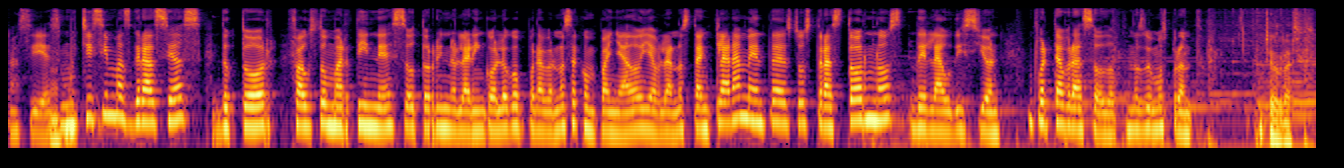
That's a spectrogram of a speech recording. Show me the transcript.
Así es. Uh -huh. Muchísimas gracias, doctor Fausto Martínez, otorrinolaringólogo, por habernos acompañado y hablarnos tan claramente de estos trastornos de la audición. Un fuerte abrazo, doc. Nos vemos pronto. Muchas gracias.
